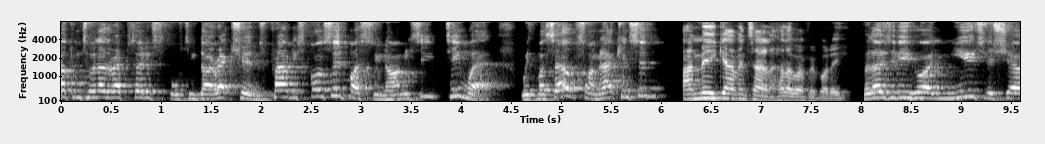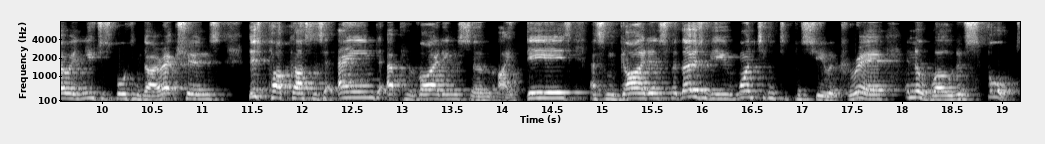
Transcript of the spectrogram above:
welcome to another episode of Sporting Directions, proudly sponsored by Tsunami Teamwear, with myself, Simon Atkinson. And me, Gavin Taylor. Hello, everybody. For those of you who are new to the show and new to Sporting Directions, this podcast is aimed at providing some ideas and some guidance for those of you wanting to pursue a career in the world of sport.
